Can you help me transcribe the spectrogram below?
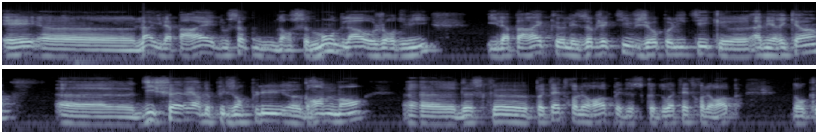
et euh, là, il apparaît, nous sommes dans ce monde-là aujourd'hui, il apparaît que les objectifs géopolitiques euh, américains diffère de plus en plus grandement de ce que peut être l'Europe et de ce que doit être l'Europe. Donc,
